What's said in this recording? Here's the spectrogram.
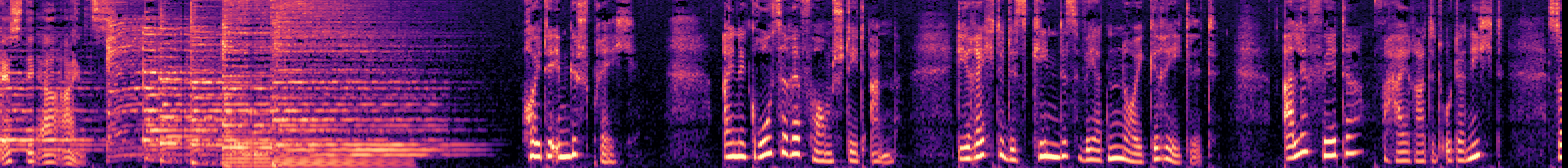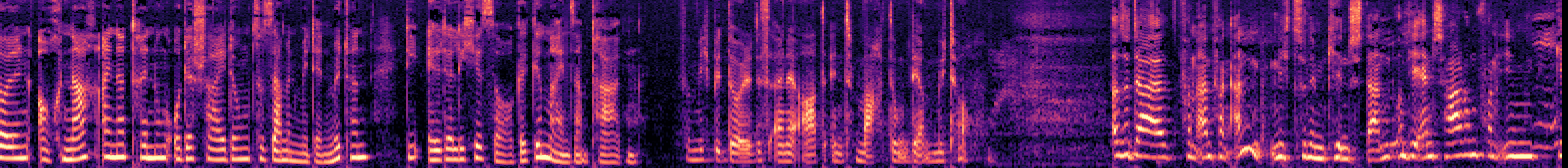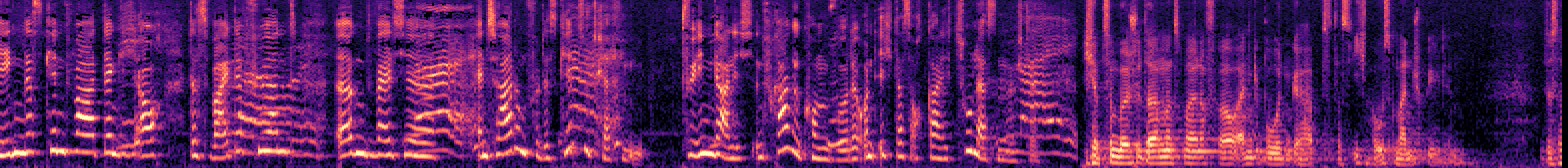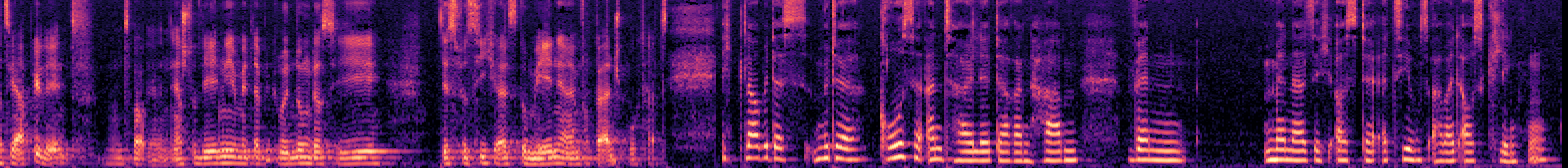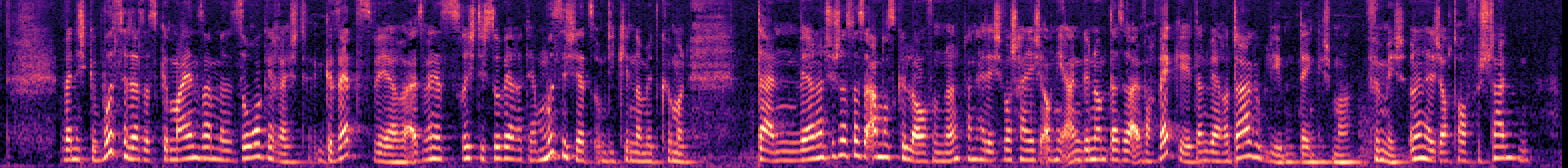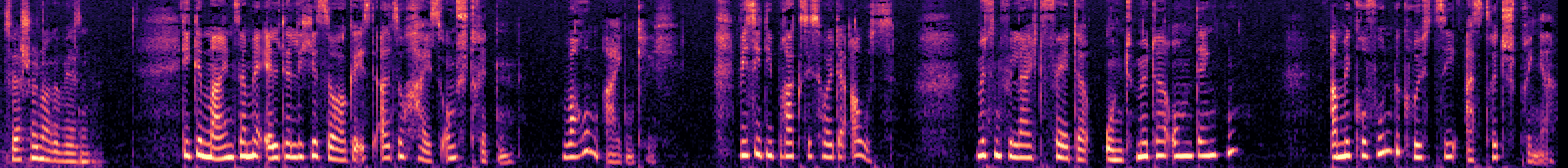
SDR 1 Heute im Gespräch. Eine große Reform steht an. Die Rechte des Kindes werden neu geregelt. Alle Väter, verheiratet oder nicht, sollen auch nach einer Trennung oder Scheidung zusammen mit den Müttern die elterliche Sorge gemeinsam tragen. Für mich bedeutet es eine Art Entmachtung der Mütter. Also da er von Anfang an nicht zu dem Kind stand und die Entscheidung von ihm gegen das Kind war, denke ich auch, dass weiterführend irgendwelche Entscheidungen für das Kind zu treffen für ihn gar nicht in Frage kommen würde und ich das auch gar nicht zulassen möchte. Ich habe zum Beispiel damals meiner Frau angeboten gehabt, dass ich Hausmann spiele. Das hat sie abgelehnt. Und zwar in erster Linie mit der Begründung, dass sie das für sich als Domäne einfach beansprucht hat. Ich glaube, dass Mütter große Anteile daran haben, wenn Männer sich aus der Erziehungsarbeit ausklinken. Wenn ich gewusst hätte, dass das gemeinsame Sorgerecht Gesetz wäre, also wenn es richtig so wäre, der muss sich jetzt um die Kinder mitkümmern, dann wäre natürlich das was anderes gelaufen. Ne? Dann hätte ich wahrscheinlich auch nie angenommen, dass er einfach weggeht. Dann wäre er da geblieben, denke ich mal, für mich. Und dann hätte ich auch darauf bestanden. Es wäre schöner gewesen. Die gemeinsame elterliche Sorge ist also heiß umstritten. Warum eigentlich? Wie sieht die Praxis heute aus? Müssen vielleicht Väter und Mütter umdenken? Am Mikrofon begrüßt sie Astrid Springer.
